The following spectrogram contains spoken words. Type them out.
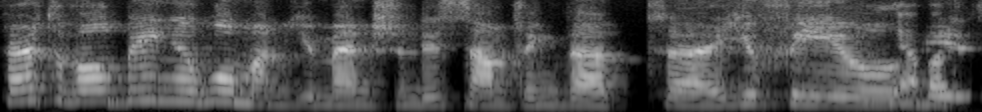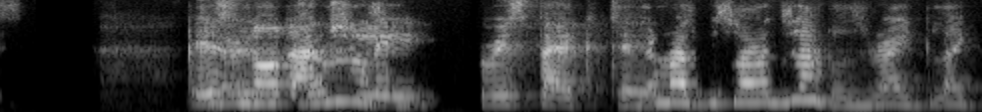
First of all, being a woman, you mentioned, is something that uh, you feel Yeah, is is there- not there must- actually respected. There must be some examples, right? Like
